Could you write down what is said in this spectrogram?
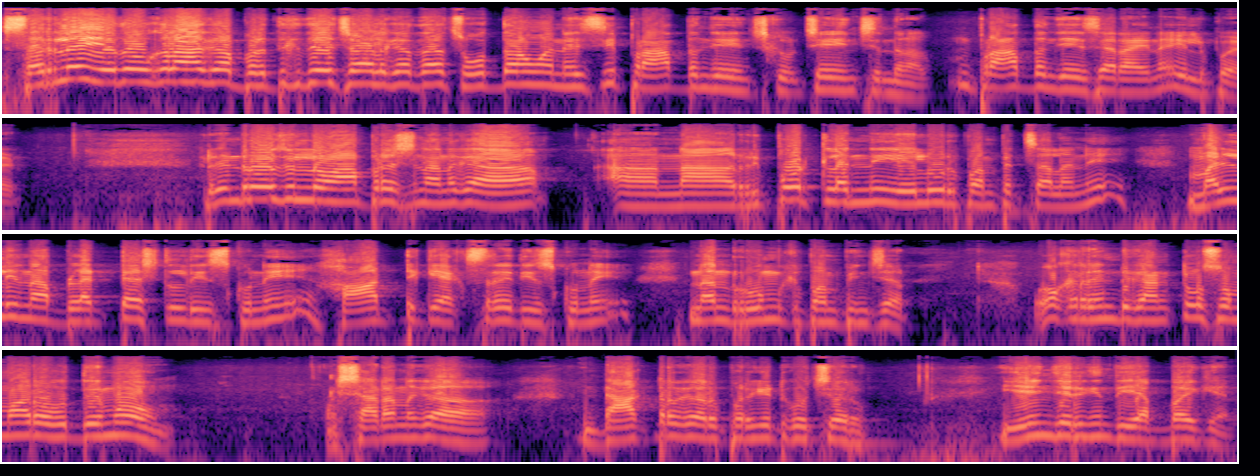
సర్లే ఏదో ఒకలాగా బ్రతికితే చాలు కదా చూద్దాం అనేసి ప్రార్థన చేయించుకు చేయించింది నాకు. ప్రార్థన చేశారు ఆయన వెళ్ళిపోయాడు. రెండు రోజుల్లో ఆపరేషన్ అనగా నా రిపోర్ట్లన్నీ ఏలూరు పంపించాలని మళ్ళీ నా బ్లడ్ టెస్టులు తీసుకుని హార్ట్కి ఎక్స్రే తీసుకుని నన్ను రూమ్కి పంపించారు. ఒక రెండు గంటలు సుమారు అవుద్దేమో సడన్గా డాక్టర్ గారు పరిగెట్టుకొచ్చారు. ఏం జరిగింది ఈ అబ్బాయికి? అని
